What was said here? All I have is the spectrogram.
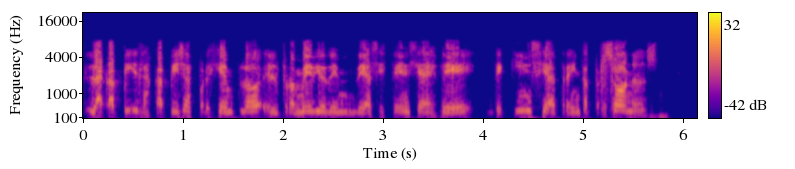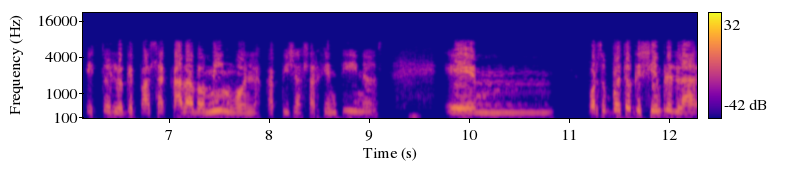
la las capillas, por ejemplo, el promedio de, asistencia es de, de, 15 a 30 personas. Esto es lo que pasa cada domingo en las capillas argentinas. Eh, por supuesto que siempre la,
